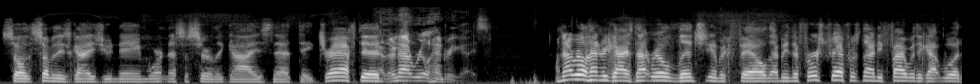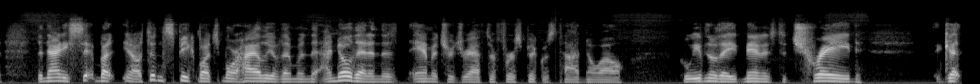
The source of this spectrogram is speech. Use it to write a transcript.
So some of these guys you name weren't necessarily guys that they drafted. Yeah, they're not real Hendry guys. Not real Hendry guys, not real Lynch, you know, MacPhail. I mean, the first draft was 95 where they got Wood, the 96, but, you know, it didn't speak much more highly of them. When I know that in the amateur draft, their first pick was Todd Noel, who, even though they managed to trade, get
